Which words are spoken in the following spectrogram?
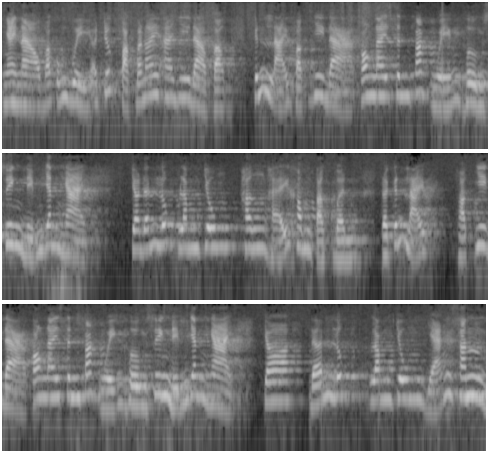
ngày nào bà cũng quỳ ở trước phật, bà nói a di đà phật kính lại phật di đà, con nay xin phát nguyện thường xuyên niệm danh ngài. Cho đến lúc lâm chung, thân thể không tật bệnh. Rồi kính lại Phật Di Đà, con nay xin phát nguyện thường xuyên niệm danh Ngài. Cho đến lúc lâm chung, giảng sanh,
